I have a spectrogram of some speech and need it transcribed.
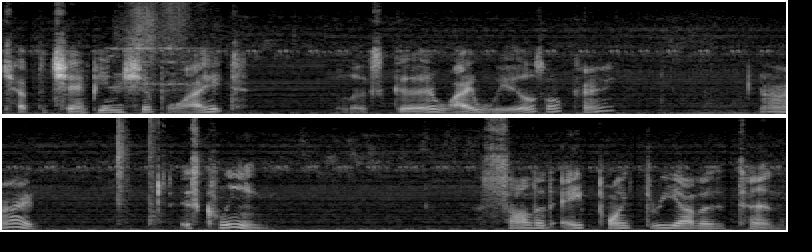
Kept the championship white. Looks good. White wheels, okay. Alright. It's clean. Solid 8.3 out of 10.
